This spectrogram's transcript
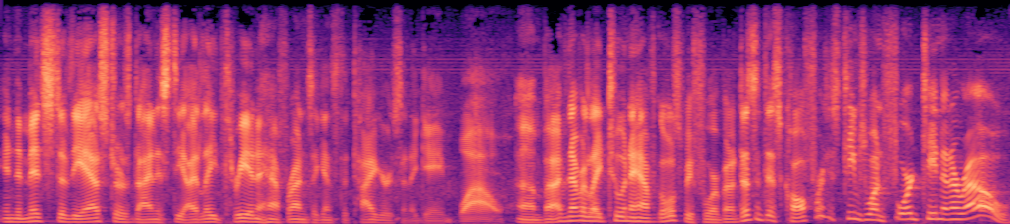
in the midst of the Astros dynasty, I laid three and a half runs against the Tigers in a game. Wow. Um, but I've never laid two and a half goals before. But doesn't this call for it? This team's won 14 in a row,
